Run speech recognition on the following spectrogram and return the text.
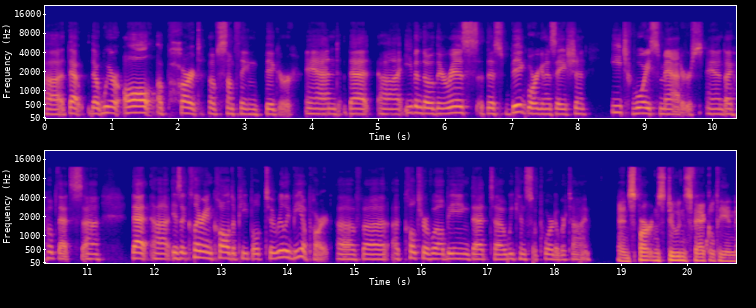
uh, that that we're all a part of something bigger, and that uh, even though there is this big organization, each voice matters. And I hope that's uh, that uh, is a clarion call to people to really be a part of uh, a culture of well-being that uh, we can support over time. And Spartan students, faculty, and,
